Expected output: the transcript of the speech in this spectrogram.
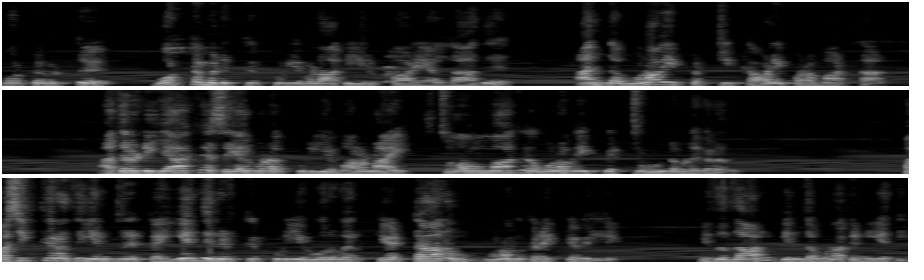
போட்டுவிட்டு ஓட்டம் எடுக்கக்கூடியவளாக இருப்பாரே அல்லாது அந்த உணவை பற்றி கவலைப்பட மாட்டாள். அதிரடியாக செயல்படக்கூடிய மரநாய் சுலபமாக உணவை பெற்று உண்டு விடுகிறது பசிக்கிறது என்று கையேந்தி நிற்கக்கூடிய ஒருவர் கேட்டாலும் உணவு கிடைக்கவில்லை. இதுதான் இந்த உலக நியதி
